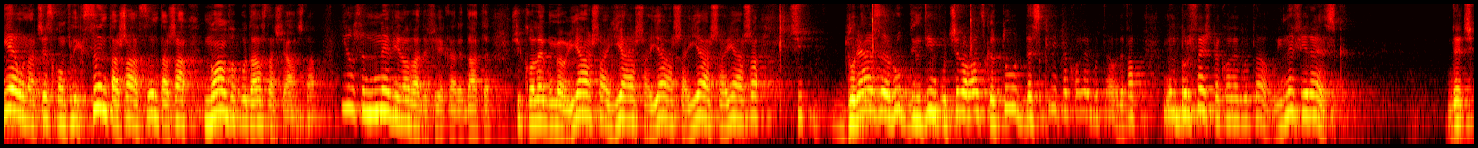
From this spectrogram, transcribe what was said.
eu în acest conflict sunt așa, sunt așa, nu am făcut asta și asta, eu sunt nevinovat de fiecare dată. Și colegul meu e așa, e așa, e așa, e așa, e așa și durează rup din timpul celorlalți că tu descrii pe colegul tău. De fapt, îl bârfești pe colegul tău. E nefiresc. Deci,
